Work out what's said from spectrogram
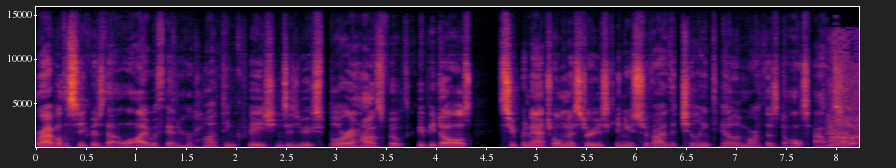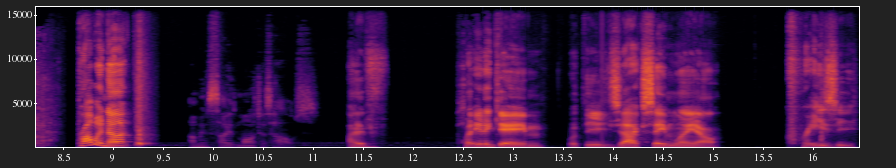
Unravel the secrets that lie within her haunting creations as you explore a house filled with creepy dolls and supernatural mysteries. Can you survive the chilling tale of Martha's doll's house? Probably not. I'm inside Martha's house. I've played a game with the exact same layout. Crazy.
